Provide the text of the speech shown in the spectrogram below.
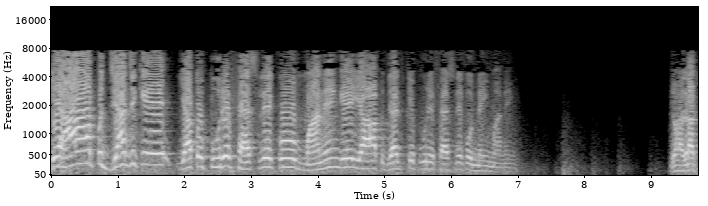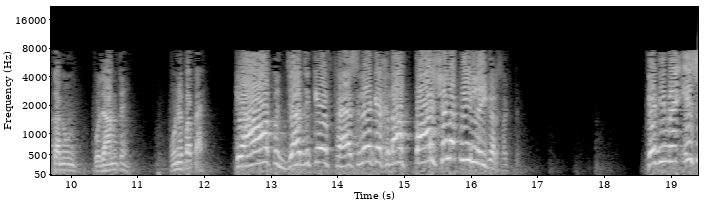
کہ آپ جج کے یا تو پورے فیصلے کو مانیں گے یا آپ جج کے پورے فیصلے کو نہیں مانیں گے۔ جو حضرات قانون کو جانتے ہیں، انہیں پتا ہے کہ آپ جج کے فیصلے کے خلاف پارشل اپیل نہیں کر سکتے۔ کہ جی میں اس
